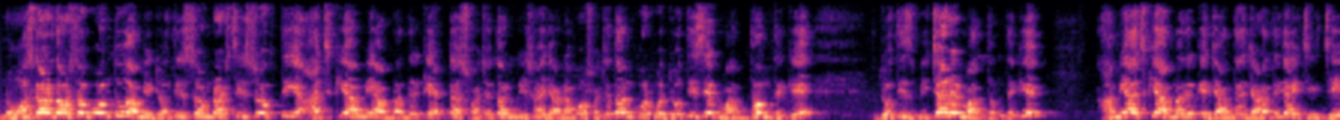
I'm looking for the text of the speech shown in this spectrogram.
নমস্কার দর্শক বন্ধু, আমি জ্যোতিষ সম্রাট শ্রী শক্তি আজকে আমি আপনাদেরকে একটা সচেতন বিষয় জানাব। সচেতন করব জ্যোতিষের মাধ্যম থেকে, জ্যোতিষ বিচারের মাধ্যম থেকে। আমি আজকে আপনাদেরকে জানতে, জানাতে চাইছি যে,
